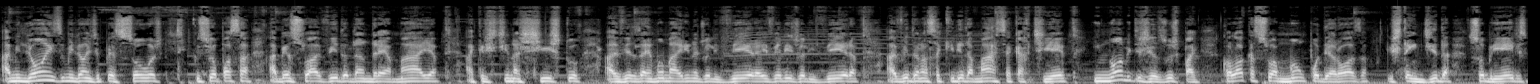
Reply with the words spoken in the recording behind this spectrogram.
a milhões e milhões de pessoas. Que o Senhor possa abençoar a vida da Andréa Maia, a Cristina Xisto, a vida da irmã Marina de Oliveira, a Evelise de Oliveira, a vida da nossa querida Márcia Cartier. Em nome de Jesus, Pai, coloca a sua mão poderosa estendida sobre eles.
